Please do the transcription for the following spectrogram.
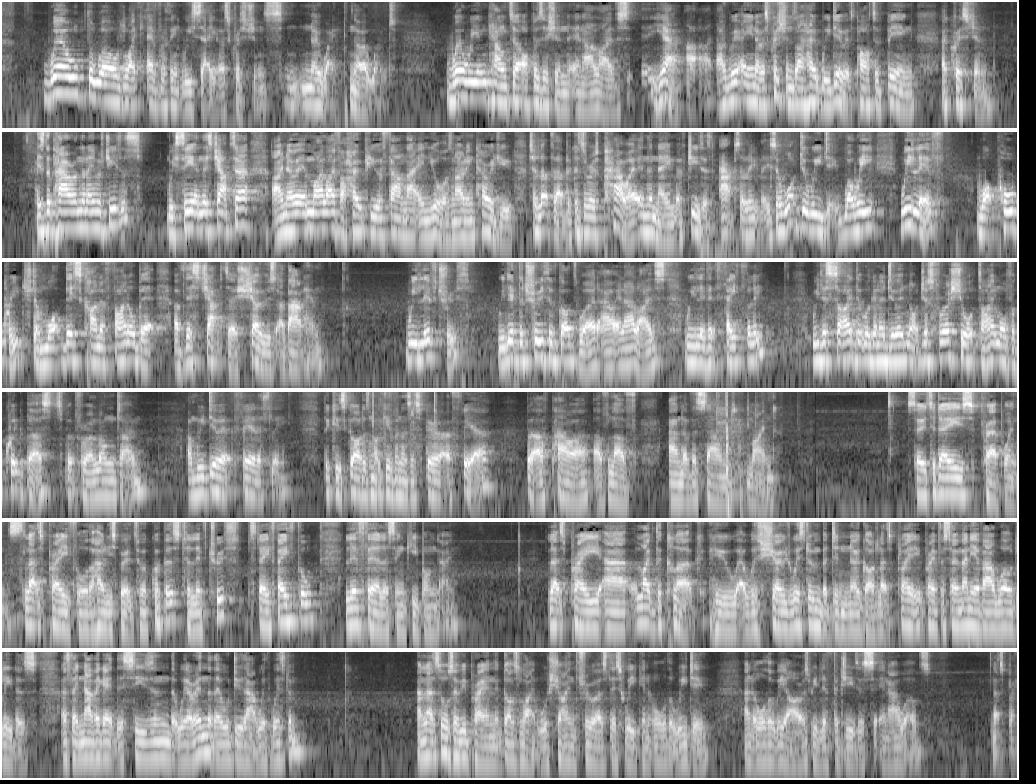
will the world like everything we say as Christians? No way. No, it won't. Will we encounter opposition in our lives? Yeah, I, I, you know, as Christians, I hope we do. It's part of being a Christian. Is the power in the name of Jesus? We see it in this chapter. I know it in my life. I hope you have found that in yours. And I would encourage you to look for that because there is power in the name of Jesus. Absolutely. So, what do we do? Well, we, we live what Paul preached and what this kind of final bit of this chapter shows about him. We live truth. We live the truth of God's word out in our lives. We live it faithfully. We decide that we're going to do it not just for a short time or for quick bursts, but for a long time. And we do it fearlessly because God has not given us a spirit of fear, but of power, of love, and of a sound mind. So, today's prayer points. Let's pray for the Holy Spirit to equip us to live truth, stay faithful, live fearless, and keep on going. Let's pray uh, like the clerk who was showed wisdom but didn't know God. Let's pray, pray for so many of our world leaders as they navigate this season that we are in, that they will do that with wisdom. And let's also be praying that God's light will shine through us this week in all that we do and all that we are as we live for Jesus in our worlds. Let's pray.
